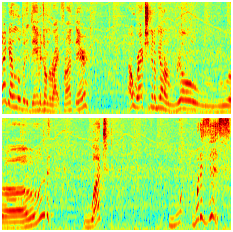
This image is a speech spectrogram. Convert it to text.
I got a little bit of damage on the right front there. Oh, we're actually going to be on a real road? What? Wh what is this?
